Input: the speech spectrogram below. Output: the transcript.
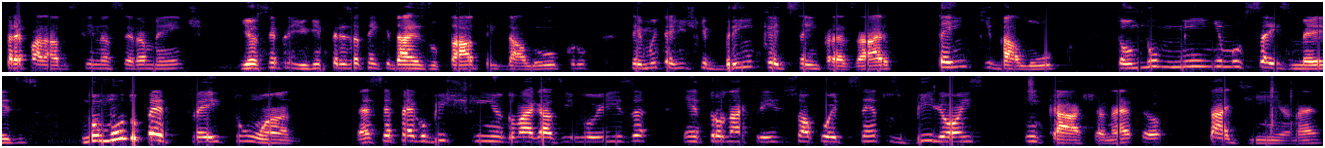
preparado financeiramente, e eu sempre digo, empresa tem que dar resultado, tem que dar lucro. Tem muita gente que brinca de ser empresário, tem que dar lucro. Então, no mínimo seis meses. No mundo perfeito, um ano. Né? Você pega o bichinho do Magazine Luiza, entrou na crise só com 800 bilhões em caixa, né? Então, tadinho, né?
